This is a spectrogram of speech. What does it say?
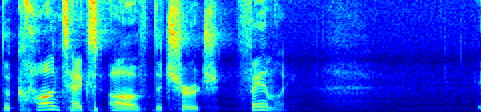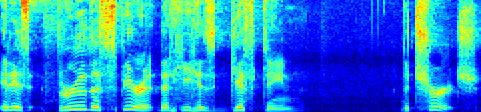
the context of the church family. It is through the Spirit that He is gifting the church,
